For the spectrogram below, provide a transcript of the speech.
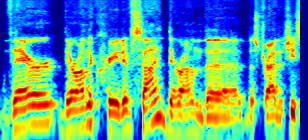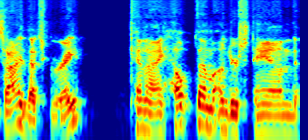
they're they're on the creative side, they're on the the strategy side. That's great. Can I help them understand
